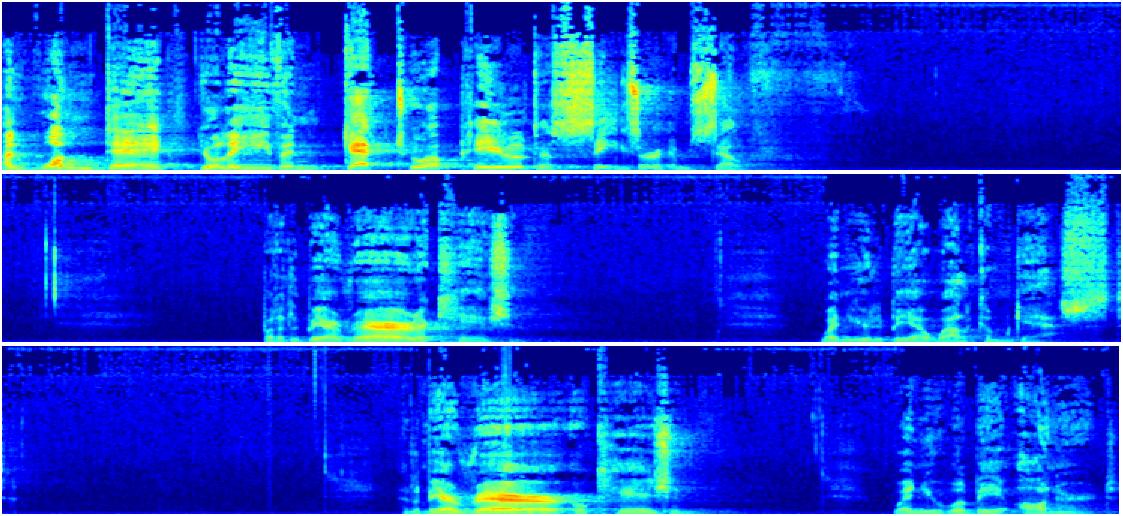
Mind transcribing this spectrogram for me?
and one day you'll even get to appeal to Caesar himself. But it'll be a rare occasion when you'll be a welcome guest. It'll be a rare occasion when you will be honoured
